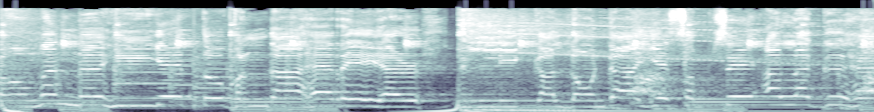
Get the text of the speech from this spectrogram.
कॉमन नहीं ये तो बंदा है रेयर दिल्ली का लौंडा सबसे अलग है।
